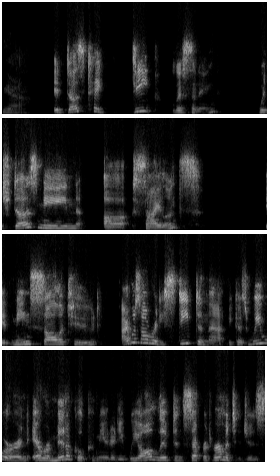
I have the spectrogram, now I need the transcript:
Yeah. It does take deep listening, which does mean uh, silence. It means solitude. I was already steeped in that because we were an eremitical community. We all lived in separate hermitages,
